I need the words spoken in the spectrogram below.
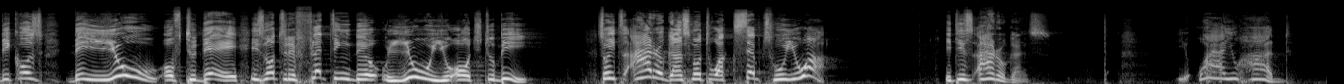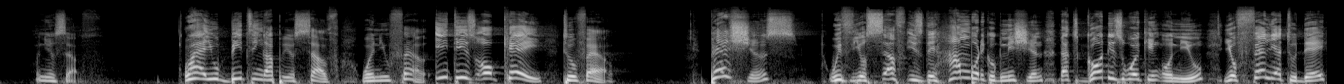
because the you of today is not reflecting the you you ought to be. So it's arrogance not to accept who you are. It is arrogance. Why are you hard on yourself why are you beating up yourself when you fail? It is okay to fail. Patience with yourself is the humble recognition that God is working on you. Your failure today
